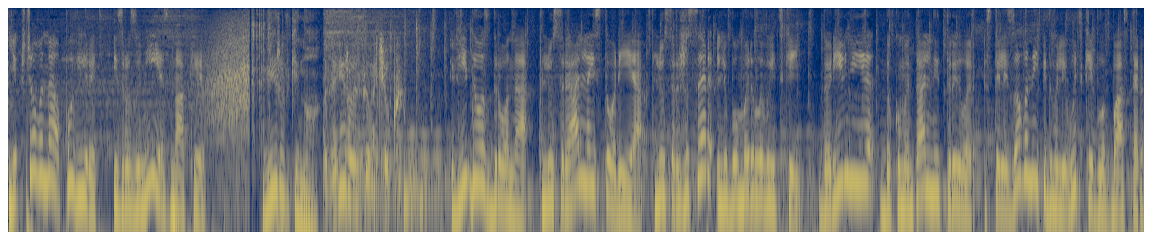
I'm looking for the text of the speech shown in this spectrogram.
Якщо вона повірить і зрозуміє знаки. Віра в кіно з Вірою Сивачук. Відео з дрона, плюс реальна історія, плюс режисер Любомир Левицький дорівнює документальний трилер, стилізований під голівудський блокбастер.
